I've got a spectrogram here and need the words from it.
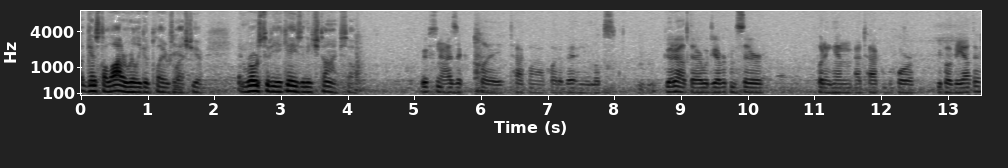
against a lot of really good players last year, and rose to the occasion each time. So We've seen Isaac play tackle now quite a bit, and he looks good out there. Would you ever consider putting him at tackle before you put V out there?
